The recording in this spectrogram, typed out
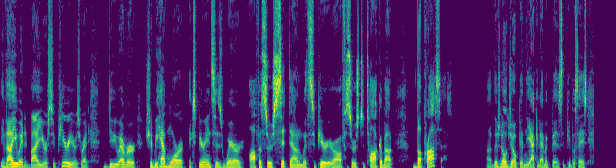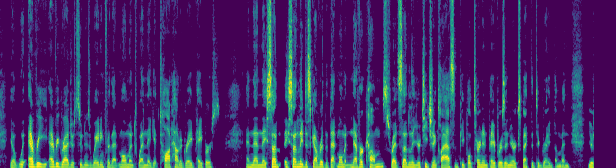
evaluated by your superiors, right, do you ever should we have more experiences where officers sit down with superior officers to talk about the process? Uh, there's no joke in the academic biz that people say is, you know, every every graduate student is waiting for that moment when they get taught how to grade papers, and then they sud- they suddenly discover that that moment never comes. Right? Suddenly you're teaching a class and people turn in papers and you're expected to grade them, and you're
